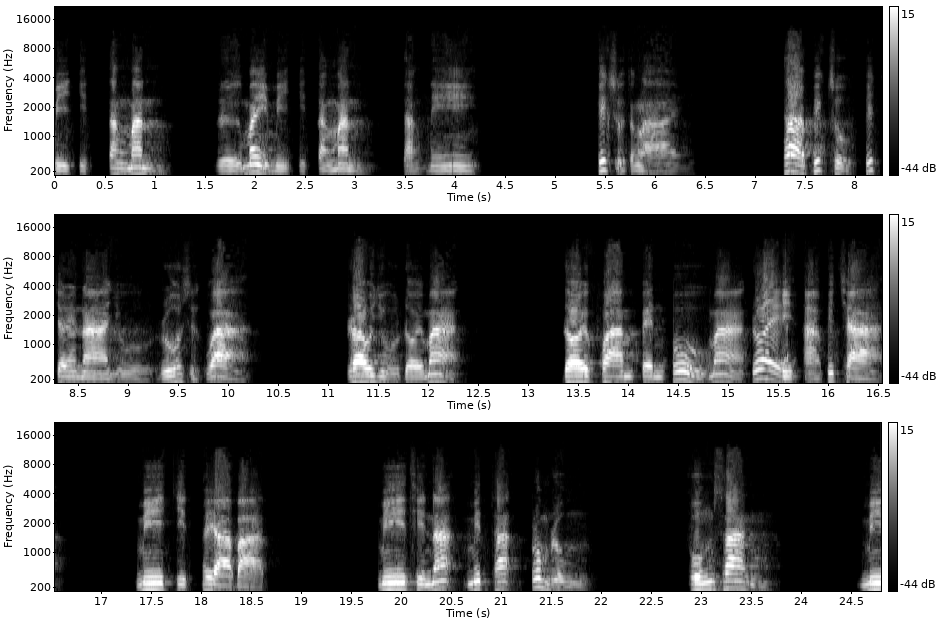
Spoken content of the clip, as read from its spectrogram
มีจิตตั้งมั่น หรือไม่มีจิตตั้งมั่น ดังนี้ ภิกษุทั้งหลาย ถ้าภิกษุพิจารณาอยู่รู้สึกว่า เราอยู่โดยมาก โดยความเป็นผู้มากด้วยอภิชา มีจิตพยาบาท มีทินะมิทะกลุ่มรุมฟุ้งซ่าน มี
